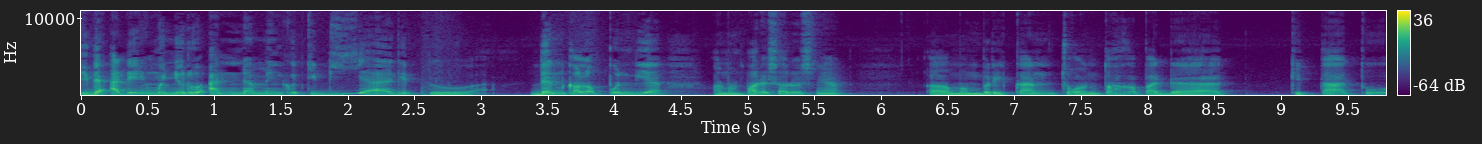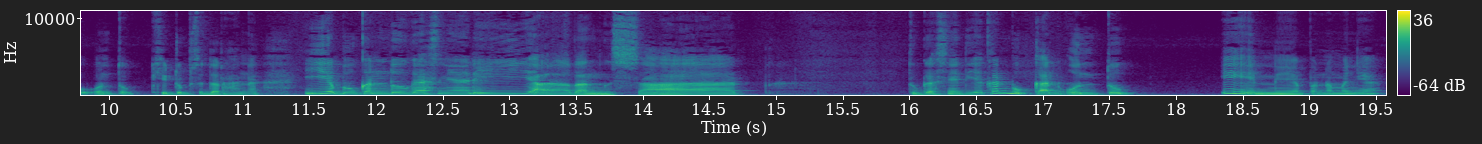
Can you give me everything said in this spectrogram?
tidak ada yang menyuruh anda mengikuti dia gitu. Dan kalaupun dia Arman Paris harusnya uh, memberikan contoh kepada kita tuh untuk hidup sederhana. Iya bukan tugasnya dia bangsat. Tugasnya dia kan bukan untuk ini apa namanya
